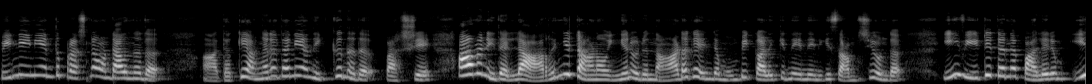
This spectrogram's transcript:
പിന്നെ ഇനി എന്ത് പ്രശ്നം ഉണ്ടാവുന്നത്? അതൊക്കെ അങ്ങനെ തന്നെയാണ് നിൽക്കുന്നത്. പക്ഷേ അവൻ ഇതെല്ലാം അറിഞ്ഞിട്ടാണോ ഇങ്ങനെ ഒരു നാടകം എന്റെ മുമ്പിൽ കളിക്കുന്നതെന്ന് എനിക്ക് സംശയമുണ്ട്. ഈ വീട്ടിൽ തന്നെ പലരും ഈ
